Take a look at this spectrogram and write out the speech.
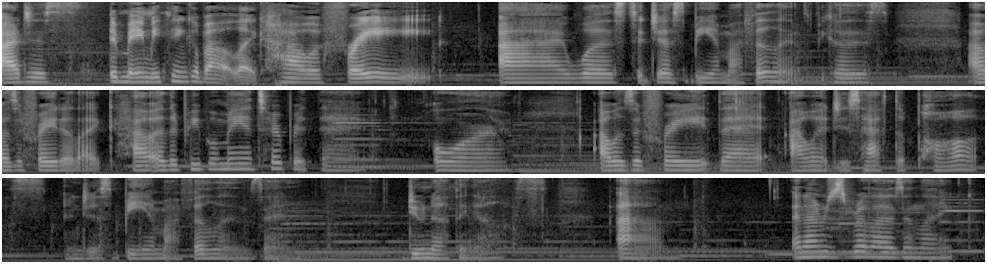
I just, it made me think about like how afraid I was to just be in my feelings because I was afraid of like how other people may interpret that. Or I was afraid that I would just have to pause and just be in my feelings and do nothing else. Um, and I'm just realizing like,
